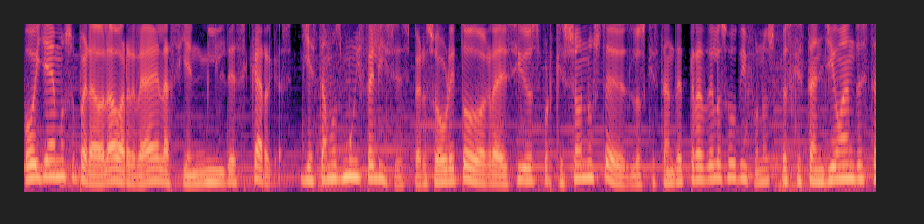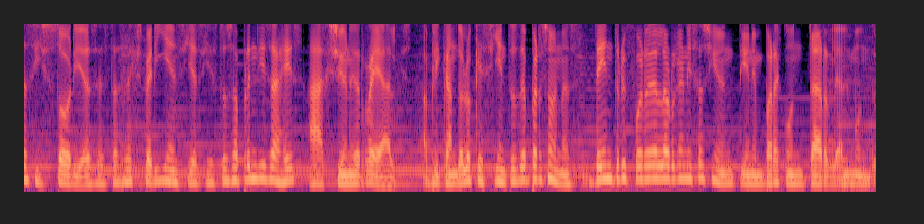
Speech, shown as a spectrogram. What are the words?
Hoy ya hemos superado la barrera de las 100.000 descargas y estamos muy felices, pero sobre todo agradecidos porque son ustedes los que están detrás de los audífonos, los que están llevando estas historias, estas experiencias y estos aprendizajes a acciones reales, aplicando lo que cientos de personas dentro y fuera de la organización tienen para contarle al mundo.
